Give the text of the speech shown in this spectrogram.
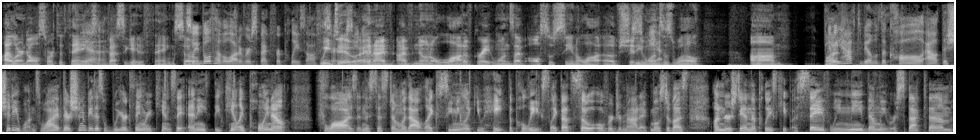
I learned all sorts of things, Yeah. investigative things. So, So we both have a lot of respect for police officers. we do, you know? and I've I've known a lot of great ones. I've also seen a lot of shitty ones as well. Um, and we have to be able to call out the shitty ones. Why there shouldn't be this weird thing where you can't say any, you can't like point out flaws in the system without like seeming like you hate the police. Like that's so over dramatic. Most of us understand that police keep us safe. We need them. We respect them.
